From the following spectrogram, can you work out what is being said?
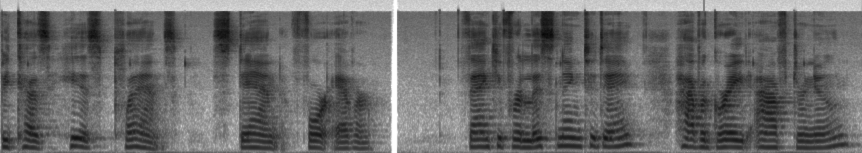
because his plans stand forever. Thank you for listening today. Have a great afternoon,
